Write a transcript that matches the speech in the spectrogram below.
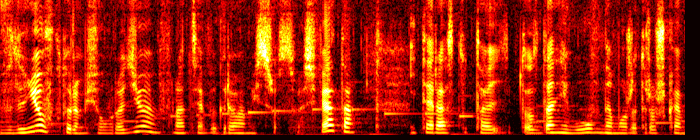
W dniu, w którym się urodziłem, Francja wygrała Mistrzostwa Świata. I teraz tutaj to zdanie główne może troszkę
